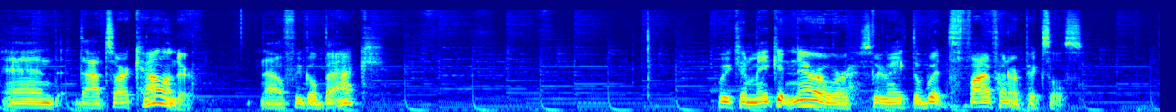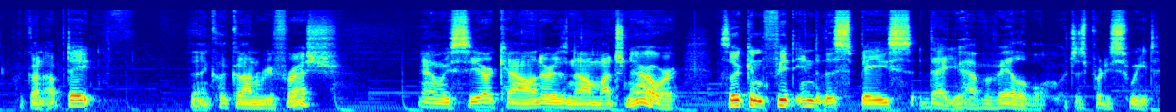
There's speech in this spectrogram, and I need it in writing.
And that's our calendar. Now if we go back, we can make it narrower. So we make the width 500 pixels. Click on update, then click on refresh, and we see our calendar is now much narrower. So it can fit into the space that you have available, which is pretty sweet.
